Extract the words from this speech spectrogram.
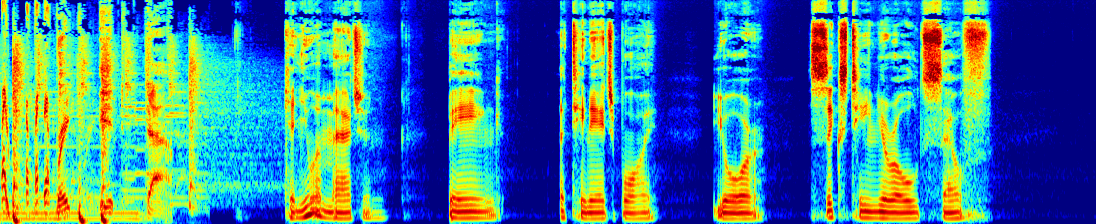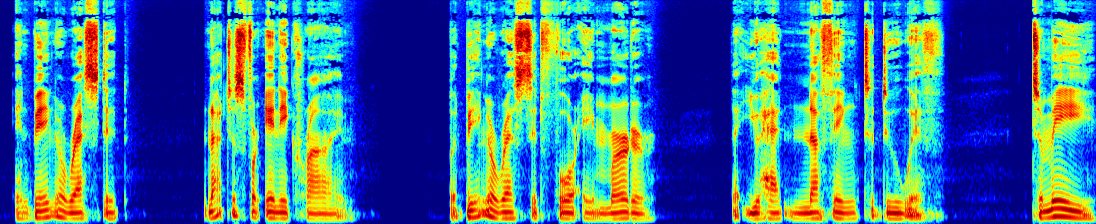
Break it down. Can you imagine being a teenage boy, your 16 year old self, and being arrested, not just for any crime, but being arrested for a murder that you had nothing to do with? To me,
